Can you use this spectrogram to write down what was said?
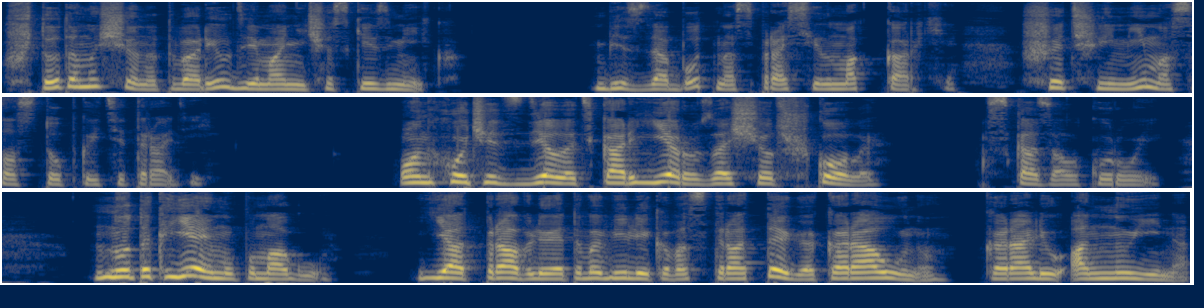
«Что там еще натворил демонический змейк?» — беззаботно спросил Маккархи, шедший мимо со стопкой тетрадей. «Он хочет сделать карьеру за счет школы», — сказал Курой. «Ну так я ему помогу. Я отправлю этого великого стратега Карауну, королю Аннуина,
